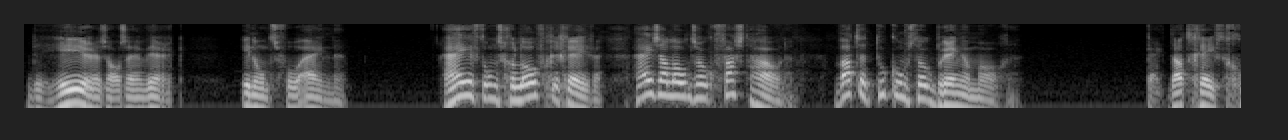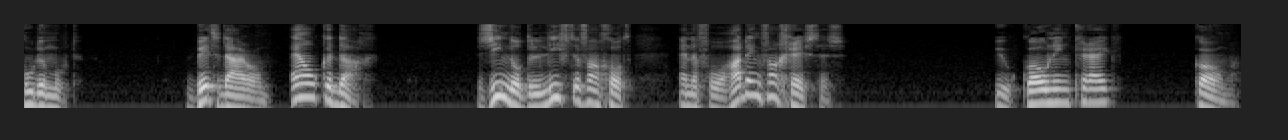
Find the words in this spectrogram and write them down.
De Heere zal zijn werk in ons voleinden. Hij heeft ons geloof gegeven. Hij zal ons ook vasthouden, wat de toekomst ook brengen mogen. Kijk, dat geeft goede moed. Bid daarom elke dag, ziende op de liefde van God en de volharding van Christus, uw koninkrijk komen.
